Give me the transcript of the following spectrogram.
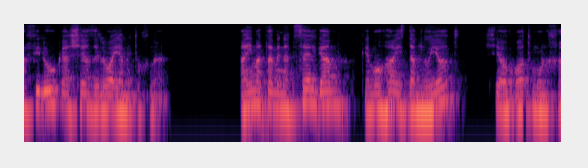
אפילו כאשר זה לא היה מתוכנן? האם אתה מנצל גם, כמו ההזדמנויות שעוברות מולך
